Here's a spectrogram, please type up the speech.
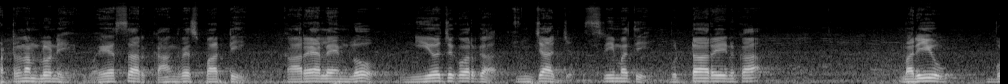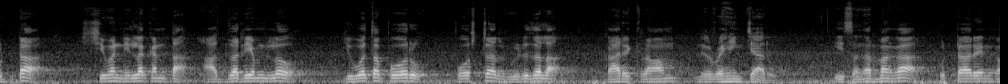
పట్టణంలోని వైఎస్ఆర్ కాంగ్రెస్ పార్టీ కార్యాలయంలో నియోజకవర్గ ఇన్ఛార్జ్ శ్రీమతి బుట్టా రేణుక మరియు బుట్ట శివ నీలకంఠ ఆధ్వర్యంలో యువత పోరు పోస్టర్ విడుదల కార్యక్రమం నిర్వహించారు. ఈ సందర్భంగా బుట్టారేణుక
